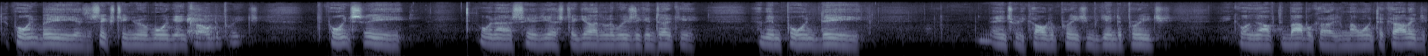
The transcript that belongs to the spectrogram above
to point B as a 16 year old boy getting called to preach to point C when I said yes to God in Louisiana, Kentucky. And then point D, answering a call to preach and begin to preach. And going off to Bible college. And I went to college,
